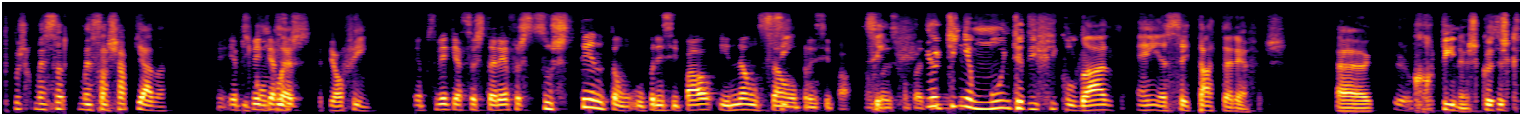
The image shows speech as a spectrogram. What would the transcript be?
depois começa, começa a achar piada. É e completo, até ao fim é perceber que essas tarefas sustentam o principal e não são Sim. o principal. São Sim. Eu tinha muita dificuldade em aceitar tarefas, uh, rotinas, coisas que,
